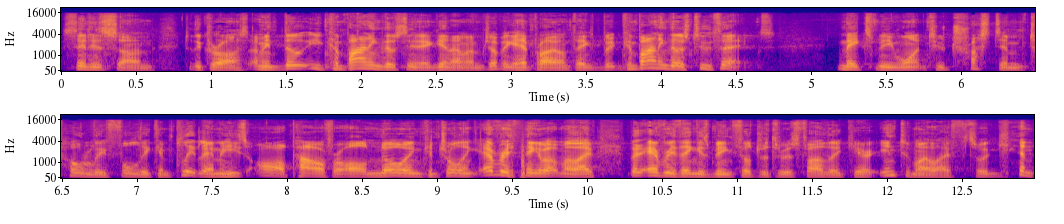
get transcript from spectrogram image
sent his son to the cross. I mean, though, combining those things, again, I'm, jumping ahead probably on things, but combining those two things makes me want to trust him totally, fully, completely. I mean, he's all powerful, all knowing, controlling everything about my life, but everything is being filtered through his fatherly care into my life. So, again,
